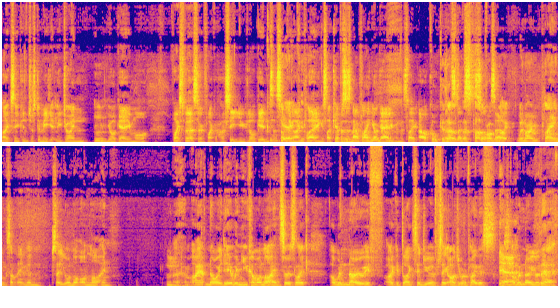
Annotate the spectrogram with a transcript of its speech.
like so you can just immediately join your game, or vice versa. If like if I see you log in to something yeah, I'm playing, it's like Kippers is now playing your game, and it's like oh cool. Because let's- that's, part of the problem. Like when I'm playing something and say you're not online, Mm. um, I have no idea when you come online. So it's like I wouldn't know if I could like send you a say, "Oh, do you want to play this? Yeah. I wouldn't know you're there.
